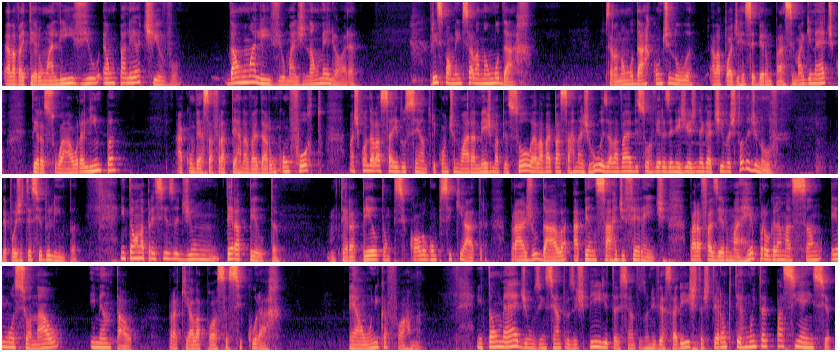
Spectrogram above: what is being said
Ela vai ter um alívio, é um paliativo. Dá um alívio, mas não melhora. Principalmente se ela não mudar. Se ela não mudar, continua. Ela pode receber um passe magnético, ter a sua aura limpa, a conversa fraterna vai dar um conforto, mas quando ela sair do centro e continuar a mesma pessoa, ela vai passar nas ruas, ela vai absorver as energias negativas toda de novo, depois de ter sido limpa. Então ela precisa de um terapeuta, um terapeuta, um psicólogo, um psiquiatra, para ajudá-la a pensar diferente, para fazer uma reprogramação emocional e mental, para que ela possa se curar. É a única forma. Então, médiums em centros espíritas, centros universalistas, terão que ter muita paciência,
